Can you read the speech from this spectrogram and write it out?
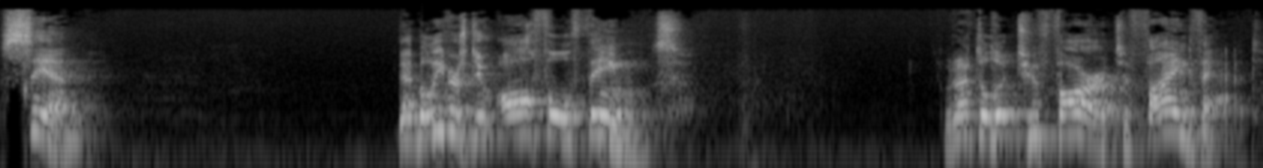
sin, that believers do awful things. We don't have to look too far to find that.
